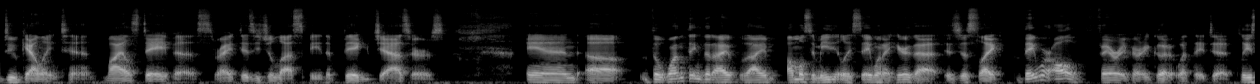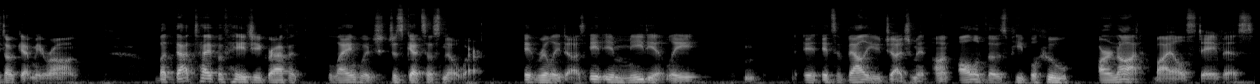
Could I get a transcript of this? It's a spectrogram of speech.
Duke Ellington, Miles Davis, right, Dizzy Gillespie, the big jazzers. And uh, the one thing that I, I almost immediately say when I hear that is just like they were all very very good at what they did. Please don't get me wrong, but that type of hagiographic language just gets us nowhere. It really does. It immediately it, it's a value judgment on all of those people who are not Miles Davis,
